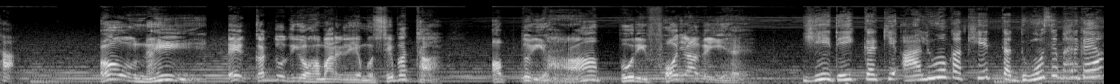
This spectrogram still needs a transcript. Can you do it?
था। ओ नहीं। एक कद्दू दियो हमारे लिए मुसीबत था। अब तो यहाँ पूरी फौज आ गई है। ये देखकर कि आलूओं का खेत कद्दुओं से भर गया,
